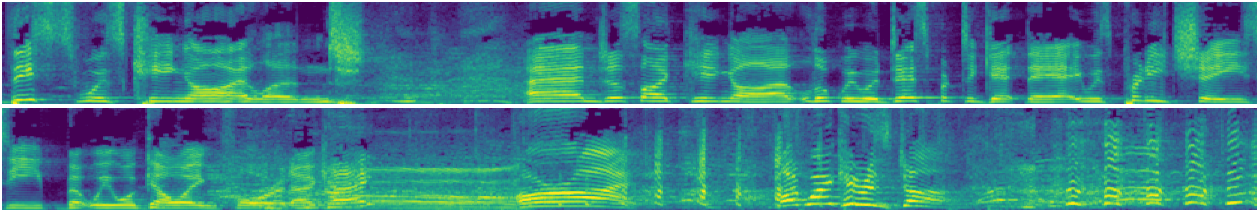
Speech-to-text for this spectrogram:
this was King Island. And just like King Island, look, we were desperate to get there. It was pretty cheesy, but we were going for it, okay? Oh. All right. My work here is done.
